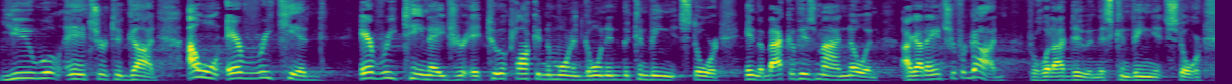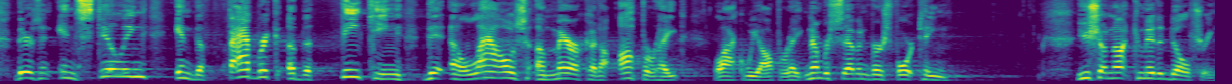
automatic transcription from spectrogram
you will answer to God. I want every kid every teenager at 2 o'clock in the morning going into the convenience store in the back of his mind knowing I got to answer for God for what I do in this convenience store. There's an instilling in the fabric of the thinking that allows America to operate like we operate. Number 7, verse 14. You shall not commit adultery.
